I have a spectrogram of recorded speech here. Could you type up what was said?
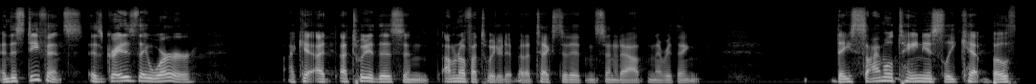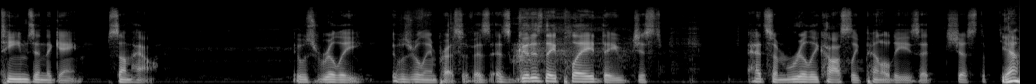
And this defense, as great as they were, I can I, I tweeted this and I don't know if I tweeted it, but I texted it and sent it out and everything. They simultaneously kept both teams in the game somehow. It was really it was really impressive. As as good as they played, they just had some really costly penalties at just the Yeah,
